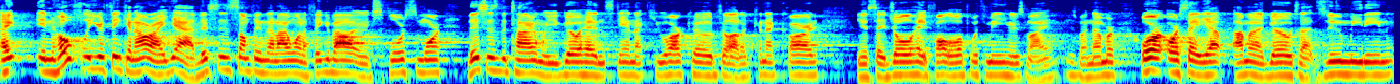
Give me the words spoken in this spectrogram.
I, and hopefully you're thinking, all right, yeah, this is something that I want to think about and explore some more. This is the time where you go ahead and scan that QR code, fill out a Connect card. You know, say, Joel, hey, follow up with me. Here's my here's my number. Or or say, yep, I'm to go to that Zoom meeting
